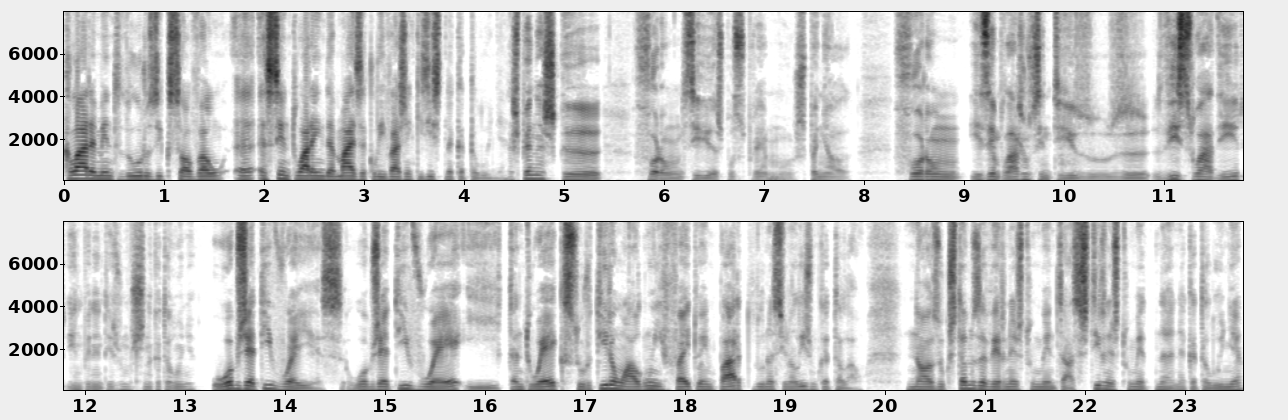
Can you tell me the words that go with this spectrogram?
claramente duros e que só vão uh, acentuar ainda mais a clivagem que existe na Catalunha. As penas que foram decididas pelo Supremo Espanhol foram exemplares no sentido de dissuadir independentismos na Catalunha? O objetivo é esse. O objetivo é, e tanto é que surtiram algum efeito em parte do nacionalismo catalão. Nós o que estamos a ver neste momento, a assistir neste momento na, na Catalunha,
